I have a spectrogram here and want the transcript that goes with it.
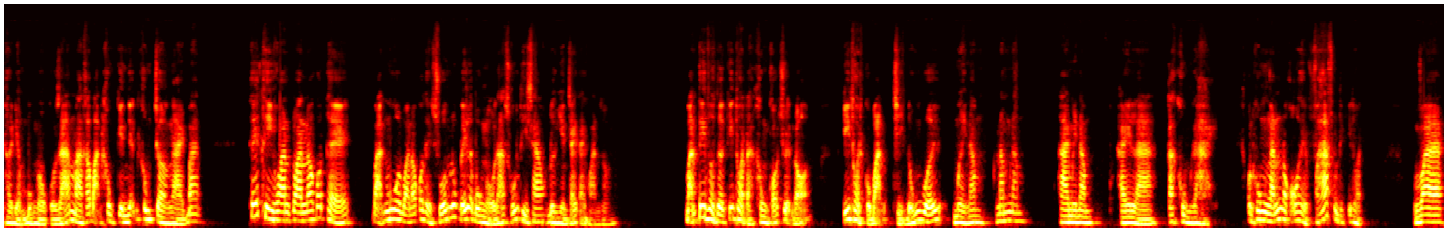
thời điểm bùng nổ của giá mà các bạn không kiên nhẫn, không chờ ngài ban. Thế thì hoàn toàn nó có thể bạn mua và nó có thể xuống lúc đấy là bùng nổ giá xuống thì sao? Đương nhiên cháy tài khoản rồi. Bạn tin vào từ kỹ thuật à? Không có chuyện đó. Kỹ thuật của bạn chỉ đúng với 10 năm 5 năm 20 năm hay là các khung dài còn khung ngắn nó có thể phá phân tích kỹ thuật. Và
